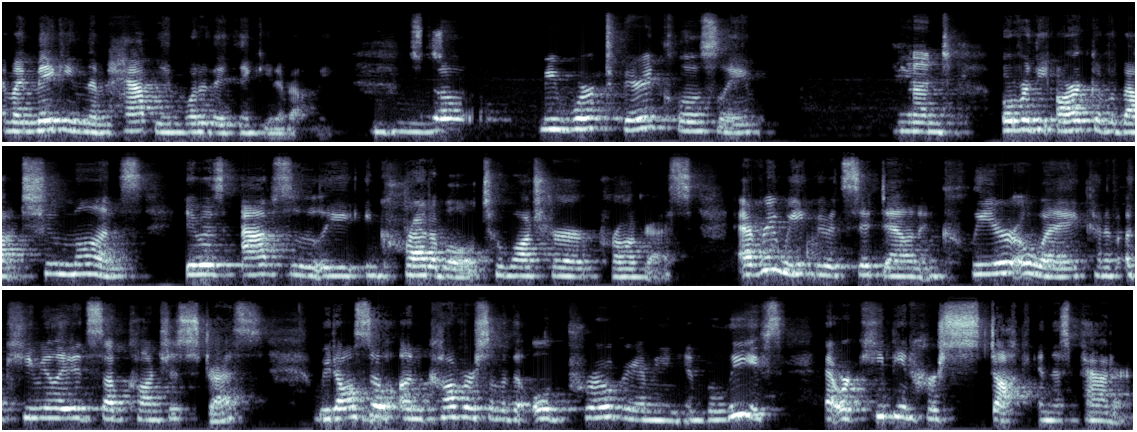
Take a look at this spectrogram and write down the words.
am I making them happy and what are they thinking about me? Mm-hmm. So we worked very closely. And over the arc of about two months, it was absolutely incredible to watch her progress. Every week, we would sit down and clear away kind of accumulated subconscious stress We'd also uncover some of the old programming and beliefs that were keeping her stuck in this pattern.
